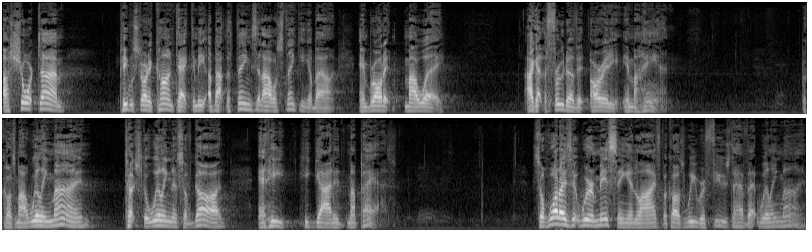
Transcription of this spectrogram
a short time, people started contacting me about the things that I was thinking about and brought it my way. I got the fruit of it already in my hand. Because my willing mind touched the willingness of God and He, he guided my path. So, what is it we're missing in life because we refuse to have that willing mind?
